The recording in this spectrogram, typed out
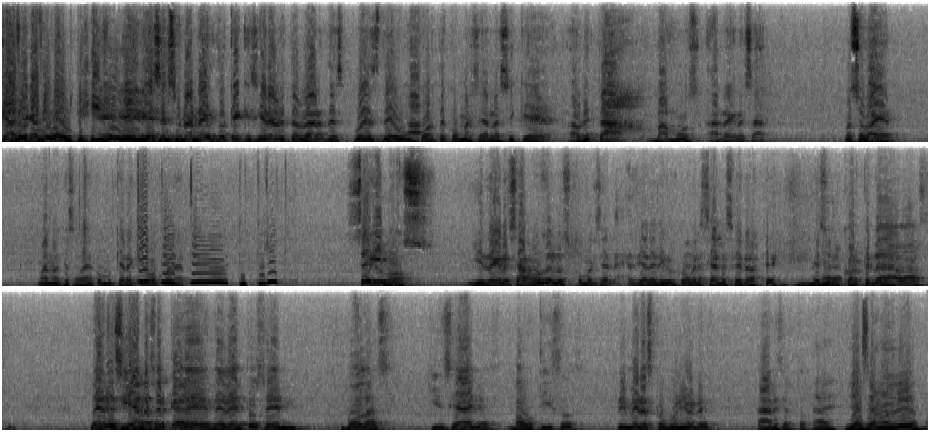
casi, casi bautizos. Eh, eh, esa es una anécdota que quisiera ahorita hablar después de un Ah. corte comercial, así que ahorita vamos a regresar. No se vayan. Bueno, que se vayan como quiera que voy a poner. Seguimos y regresamos de los comerciales. Ya le digo comerciales, pero es un corte nada más. Me decían acerca de, de eventos en bodas, 15 años, bautizos, primeras comuniones. Ah, no es cierto. Ay, ya se me olvidó.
